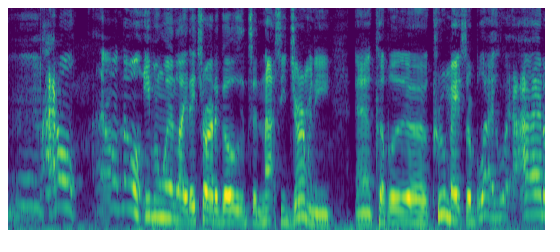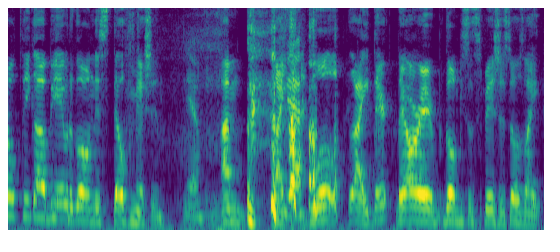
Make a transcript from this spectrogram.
mm, I don't, I don't know. Even when like they try to go to Nazi Germany and a couple of the crewmates are black, like, I don't think I'll be able to go on this stealth mission. Yeah. I'm like, well, like they're they're already gonna be suspicious. So it's like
